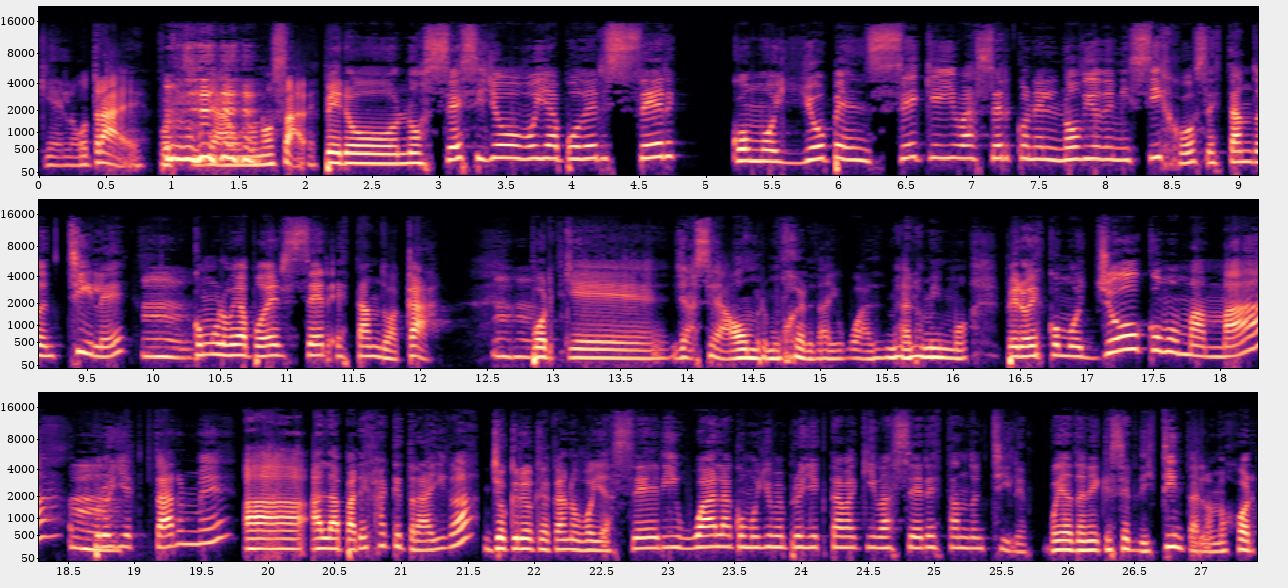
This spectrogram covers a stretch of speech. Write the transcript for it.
que lo trae, porque ya uno no sabe. Pero no sé si yo voy a poder ser como yo pensé que iba a ser con el novio de mis hijos estando en Chile, Mm. ¿cómo lo voy a poder ser estando acá? Porque ya sea hombre, mujer, da igual, me da lo mismo, pero es como yo como mamá Mm. proyectarme a, a la pareja que traiga, yo creo que acá no voy a ser igual a como yo me proyectaba que iba a ser estando en Chile. Voy a tener que ser distinta a lo mejor,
